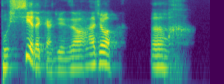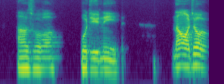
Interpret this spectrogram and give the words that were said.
不屑的感觉，你知道吗？他就呃，他就说 What do you need？然后我就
